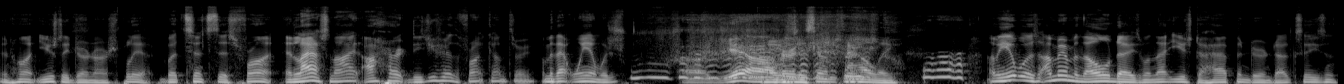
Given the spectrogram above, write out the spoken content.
and hunt usually during our split. But since this front and last night I heard did you hear the front come through? I mean that wind was Uh, yeah, I I was heard it come through. howling. I mean it was I remember in the old days when that used to happen during duck season.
